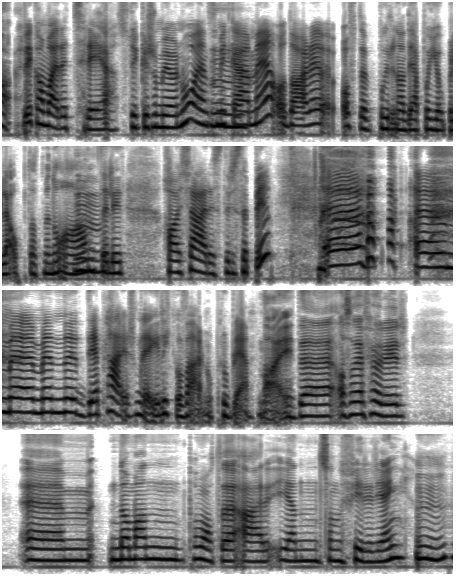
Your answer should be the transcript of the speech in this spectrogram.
Nei. Vi kan være tre stykker som gjør noe, en som ikke Mm. er med. Og da er det ofte pga. at de er på jobb eller er opptatt med noe annet, Mm. eller har kjærester, Seppi. Eh, um, men det pleier som regel ikke å være noe problem. Nei, det, altså jeg føler um, Når man på en måte er i en sånn firergjeng, Mm.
